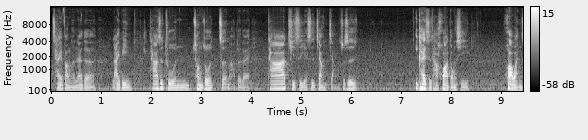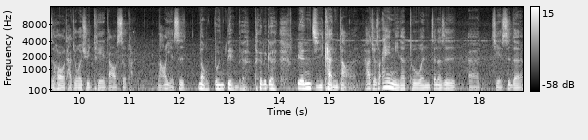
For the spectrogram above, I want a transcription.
采访的那个来宾、嗯，他是图文创作者嘛，对不对？他其实也是这样讲，就是。一开始他画东西，画完之后他就会去贴到社团，然后也是那种蹲点的 的那个编辑看到了，他就说：“哎、欸，你的图文真的是呃解释的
